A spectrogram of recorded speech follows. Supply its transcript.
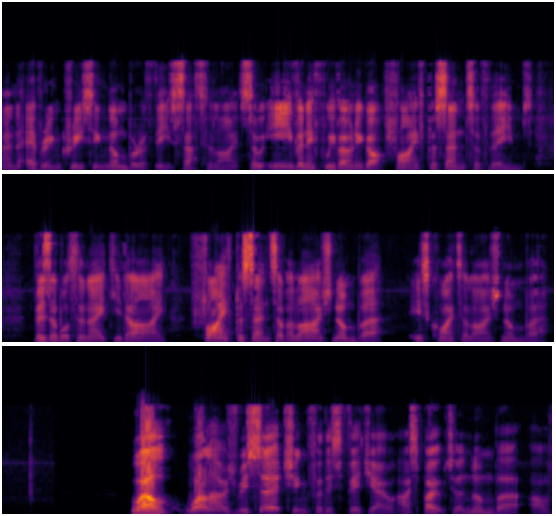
and ever increasing number of these satellites so even if we've only got 5% of these visible to the naked eye, 5% of a large number is quite a large number. Well, while I was researching for this video, I spoke to a number of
